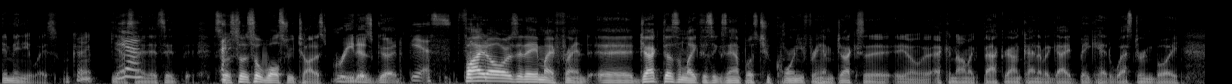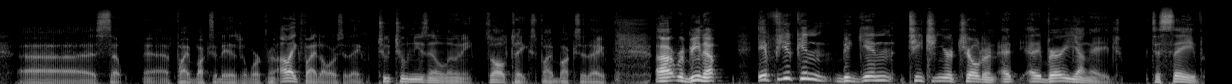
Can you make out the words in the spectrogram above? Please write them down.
in many ways. Okay, Yeah. it's it. So so so Wall Street taught us greed is good. Yes. Five dollars a day, my friend. Uh, Jack doesn't like this example; it's too corny for him. Jack's a you know economic background kind of a guy, big head Western boy. Uh, so uh, five bucks a day doesn't work for him. I like five dollars a day. Two toonies and a loony. That's all it takes. Five bucks a day. Uh, Rubina, if you can begin teaching your children at, at a very young age to save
